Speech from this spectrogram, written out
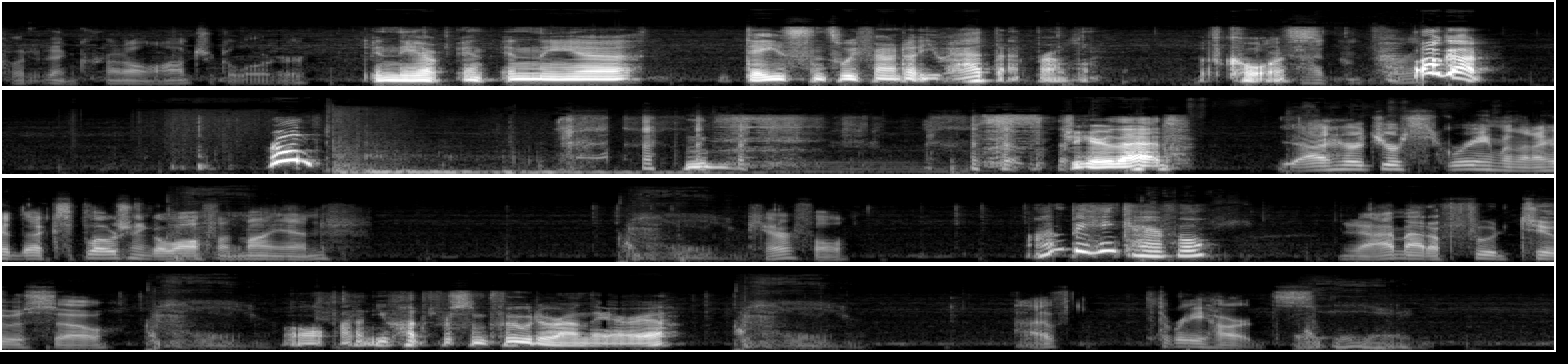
put it in chronological order. In the in, in the uh, days since we found out you had that problem, of course. Oh God! Run! Did you hear that? Yeah, I heard your scream and then I heard the explosion go off on my end. Careful. I'm being careful. Yeah, I'm out of food too, so Well, why don't you hunt for some food around the area? I have three hearts.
